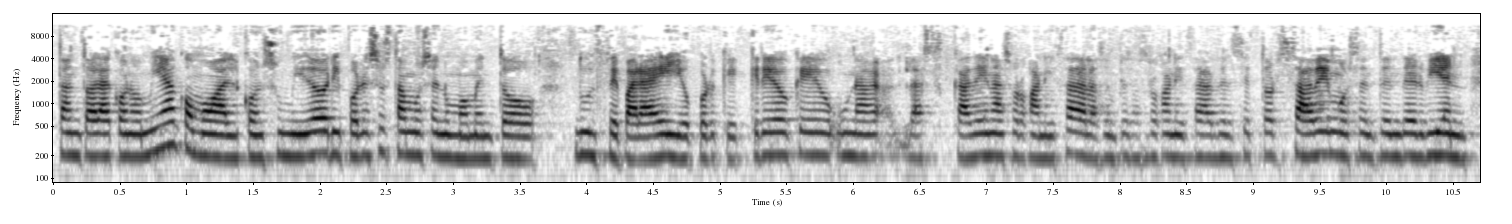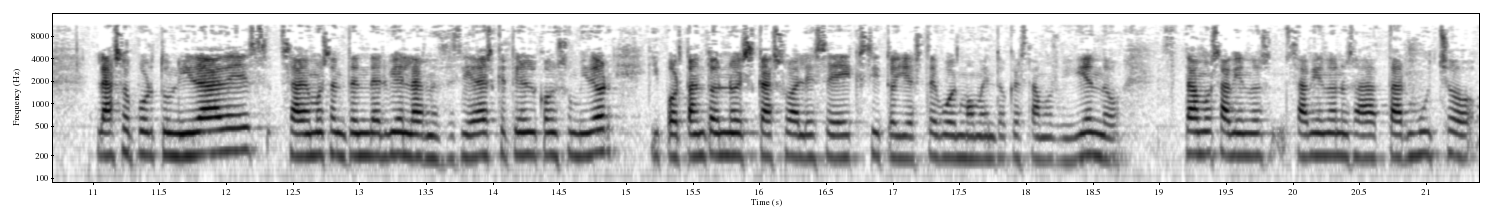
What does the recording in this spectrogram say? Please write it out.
tanto a la economía como al consumidor y por eso estamos en un momento dulce para ello, porque creo que las cadenas organizadas, las empresas organizadas del sector sabemos entender bien las oportunidades, sabemos entender bien las necesidades que tiene el consumidor y por tanto no es casual ese éxito y este buen momento que estamos viviendo. Estamos sabiendo, sabiéndonos adaptar mucho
